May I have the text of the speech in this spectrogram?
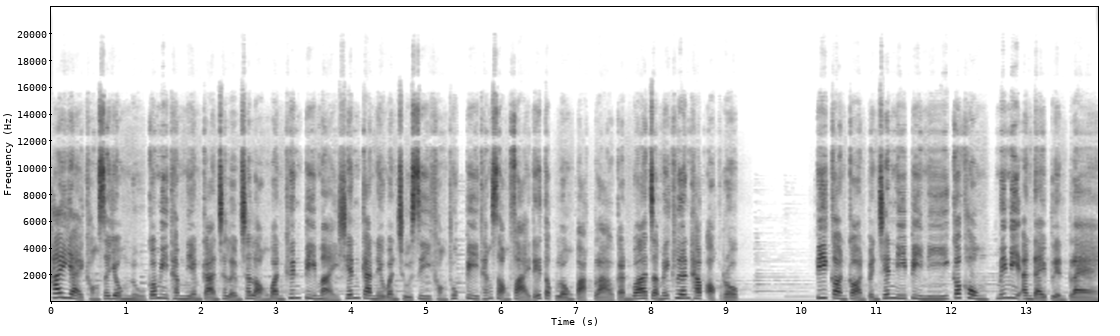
ค่ายใหญ่ของสยงหนูก็มีธรรมเนียมการเฉลิมฉลองวันขึ้นปีใหม่ เช่นกันในวันชูซีของทุกปีทั้งสองฝ่ายได้ตกลงปากเปล่ากันว่าจะไม่เคลื่อนทัพออกรบ ปีก่อนๆเป็นเช่นนี้ปีนี้ก็คงไม่มีอันใดเปลี่ยนแปลง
